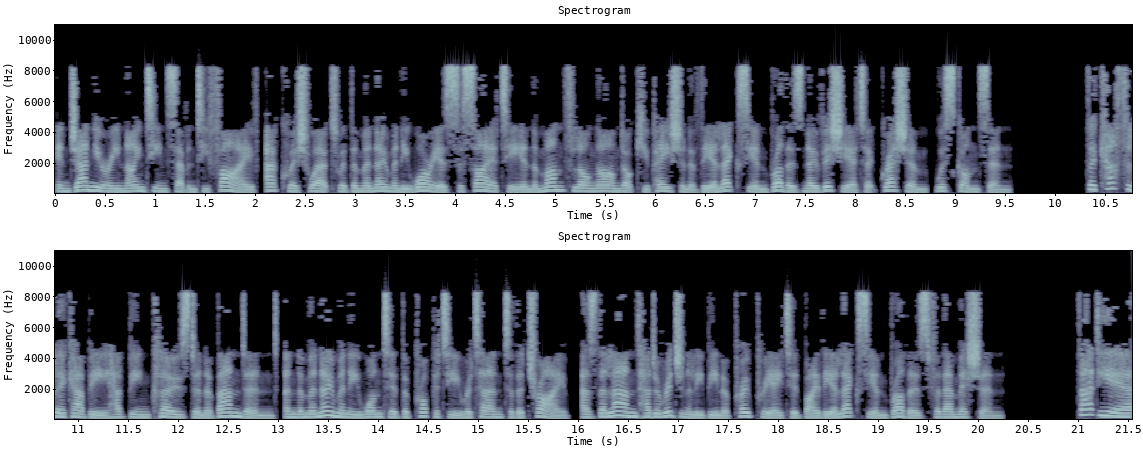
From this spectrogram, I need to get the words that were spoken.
In January 1975, Aquash worked with the Menominee Warriors Society in the month-long armed occupation of the Alexian Brothers Novitiate at Gresham, Wisconsin. The Catholic abbey had been closed and abandoned, and the Menominee wanted the property returned to the tribe, as the land had originally been appropriated by the Alexian brothers for their mission. That year,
